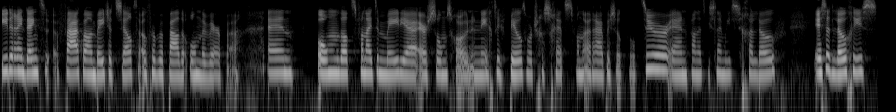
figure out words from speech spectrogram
Iedereen denkt vaak wel een beetje hetzelfde over bepaalde onderwerpen. En omdat vanuit de media er soms gewoon een negatief beeld wordt geschetst van de Arabische cultuur en van het islamitische geloof, is het logisch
